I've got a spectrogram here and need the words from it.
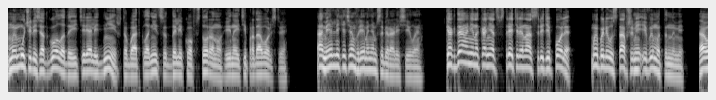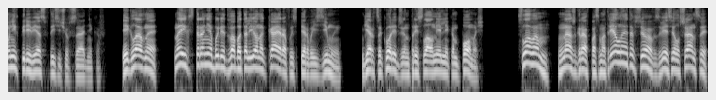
Мы мучились от голода и теряли дни, чтобы отклониться далеко в сторону и найти продовольствие. А мельники тем временем собирали силы. Когда они, наконец, встретили нас среди поля, мы были уставшими и вымотанными, а у них перевес в тысячу всадников. И главное, на их стороне были два батальона кайров из первой зимы. Герцог Ориджин прислал мельникам помощь. Словом, наш граф посмотрел на это все, взвесил шансы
